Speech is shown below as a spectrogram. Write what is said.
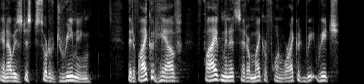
And I was just sort of dreaming that if I could have five minutes at a microphone where I could re- reach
